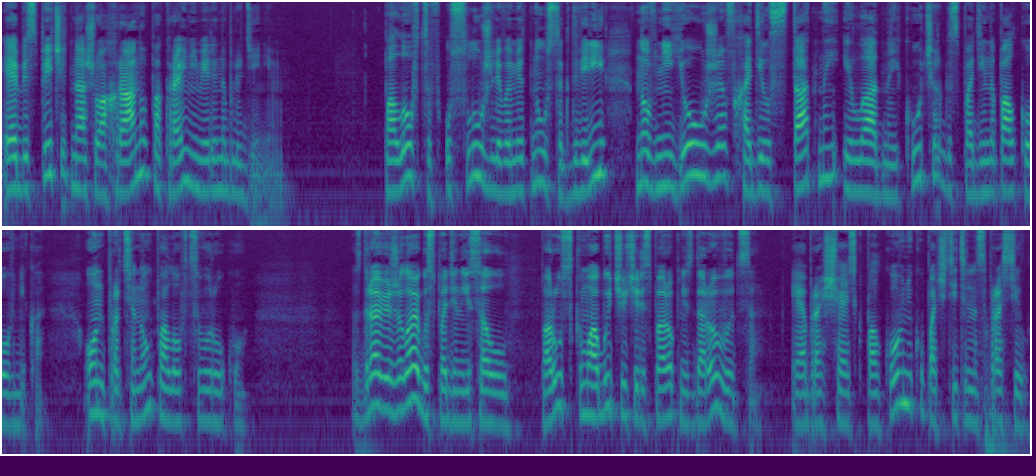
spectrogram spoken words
и обеспечить нашу охрану, по крайней мере, наблюдением». Половцев услужливо метнулся к двери, но в нее уже входил статный и ладный кучер господина полковника. Он протянул Половцеву руку. «Здравия желаю, господин Исаул. По русскому обычаю через порог не здороваются». И, обращаясь к полковнику, почтительно спросил.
